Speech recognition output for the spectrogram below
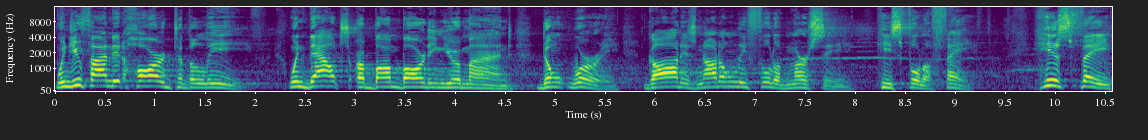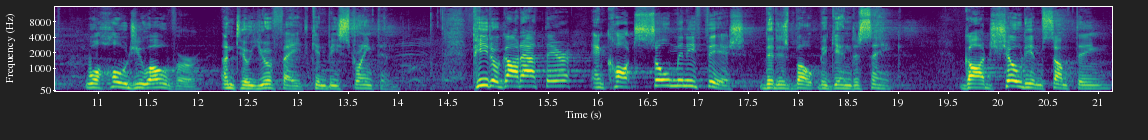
when you find it hard to believe, when doubts are bombarding your mind, don't worry. God is not only full of mercy, He's full of faith. His faith will hold you over until your faith can be strengthened. Peter got out there and caught so many fish that his boat began to sink. God showed him something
